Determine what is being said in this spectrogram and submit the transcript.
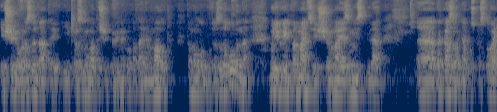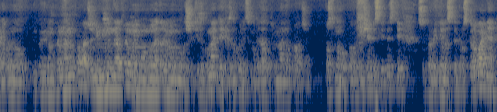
якщо його розглядати і презумувати, що відповідне клопотання мало б та могло б бути задоволено, будь-якої інформації, що має зміст для е, доказування або спростування вини у відповідному кримінальному провадженні, ми не отримуємо. Ми отримуємо лише ті в матеріалах кримінального провадження. Постанову про визначення підслідності, супровідні листи про скерування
